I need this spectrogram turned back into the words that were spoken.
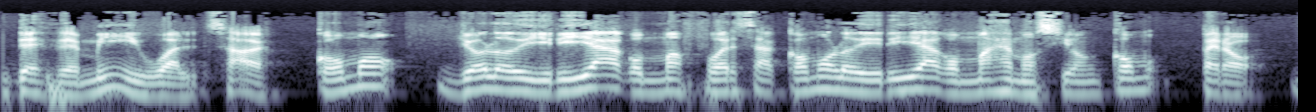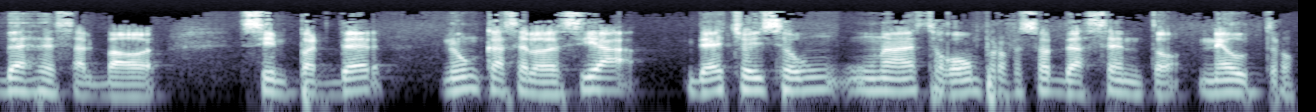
desde mí igual, ¿sabes? ¿Cómo yo lo diría con más fuerza? ¿Cómo lo diría con más emoción? ¿Cómo? Pero desde Salvador, sin perder, nunca se lo decía. De hecho, hice un, una de esto con un profesor de acento neutro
